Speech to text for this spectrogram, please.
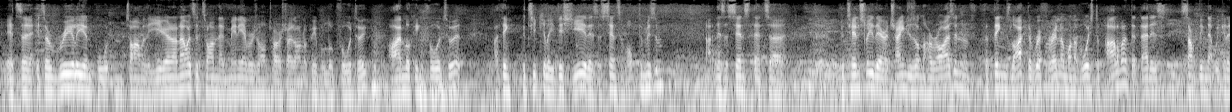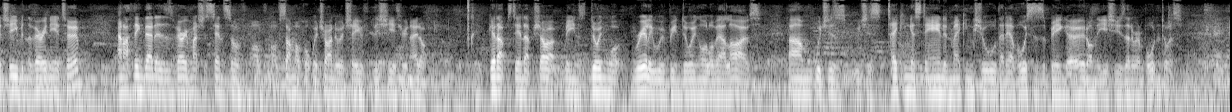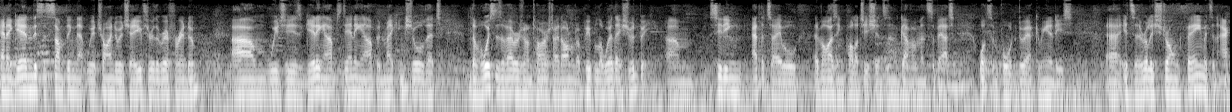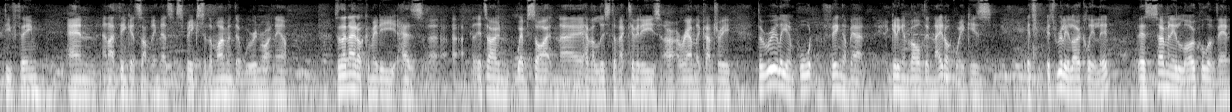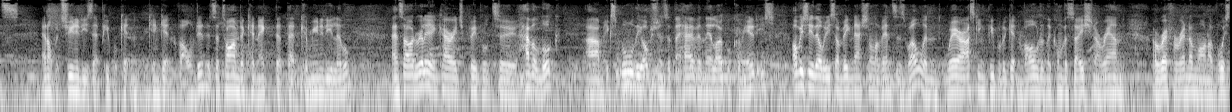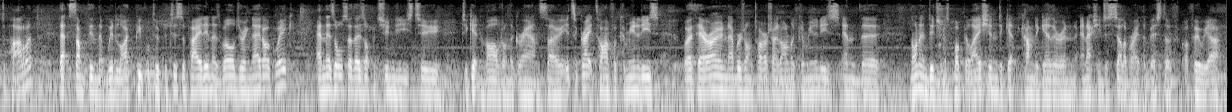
It's a it's a really important time of the year, and I know it's a time that many Aboriginal and Torres Strait Islander people look forward to. I'm looking forward to it. I think particularly this year, there's a sense of optimism. Uh, there's a sense that uh, potentially there are changes on the horizon for things like the referendum on a voice to Parliament. That that is something that we can achieve in the very near term, and I think that is very much a sense of, of, of some of what we're trying to achieve this year through NAIDOC get up, stand up, show up means doing what really we've been doing all of our lives, um, which is which is taking a stand and making sure that our voices are being heard on the issues that are important to us. And again, this is something that we're trying to achieve through the referendum, um, which is getting up, standing up, and making sure that the voices of Aboriginal and Torres Strait Islander people are where they should be, um, sitting at the table, advising politicians and governments about what's important to our communities. Uh, it's a really strong theme, it's an active theme, and, and I think it's something that speaks to the moment that we're in right now. So the NAIDOC committee has uh, uh, its own website and they have a list of activities uh, around the country. The really important thing about getting involved in NAIDOC Week is it's, it's really locally led. There's so many local events and opportunities that people can, can get involved in. It's a time to connect at that community level. And so I'd really encourage people to have a look um, explore the options that they have in their local communities. Obviously, there'll be some big national events as well, and we're asking people to get involved in the conversation around a referendum on a voice to Parliament. That's something that we'd like people to participate in as well during NAIDOC week. And there's also those opportunities to to get involved on the ground. So it's a great time for communities, both our own Aboriginal and Torres Strait Islander communities and the non-Indigenous population to get come together and, and actually just celebrate the best of, of who we are.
